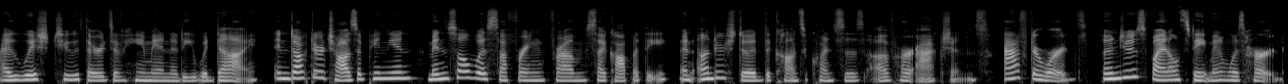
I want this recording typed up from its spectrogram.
I wish two thirds of humanity would die. In Dr. Cha's opinion, Minsol was suffering from psychopathy and understood the consequences of her actions. Afterwards, Eunju's final statement was heard.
